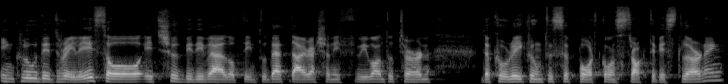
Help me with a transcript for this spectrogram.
included really, so it should be developed into that direction if we want to turn the curriculum to support constructivist learning.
